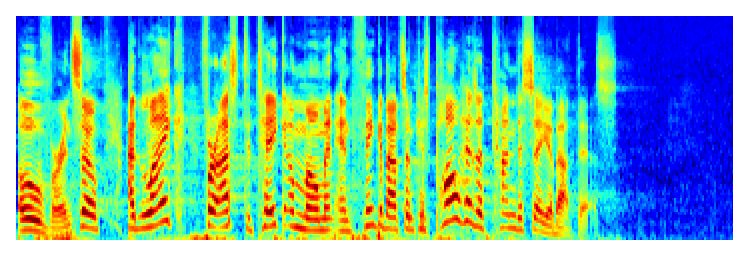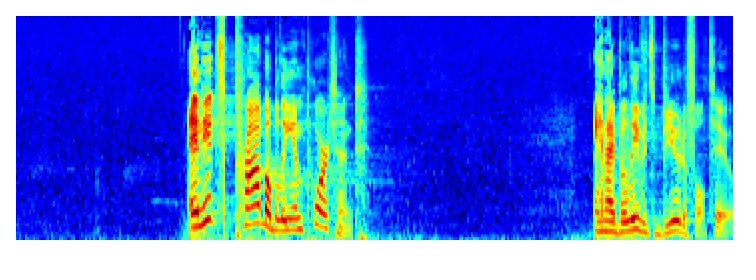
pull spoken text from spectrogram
over. And so I'd like for us to take a moment and think about some, because Paul has a ton to say about this. And it's probably important. And I believe it's beautiful too.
